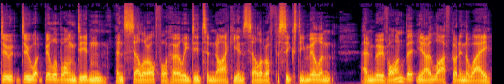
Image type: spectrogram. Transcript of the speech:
do do what Billabong did and, and sell it off, or Hurley did to Nike and sell it off for sixty mil and and move on. But, you know, life got in the way.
